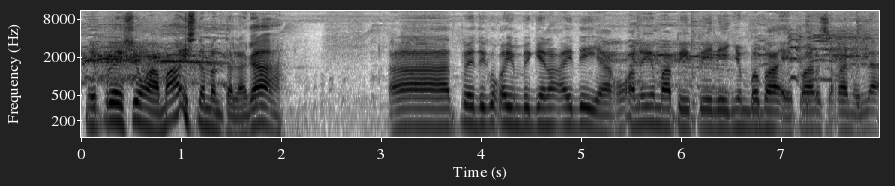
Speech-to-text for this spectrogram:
May presyo nga, maayos naman talaga. At pwede ko kayong bigyan ng idea kung ano yung mapipili yung babae para sa kanila.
